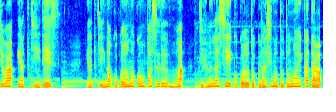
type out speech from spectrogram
ちは、やっちーです。やっちーの心のコンパスルームは自分らしい心と暮らしの整え方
